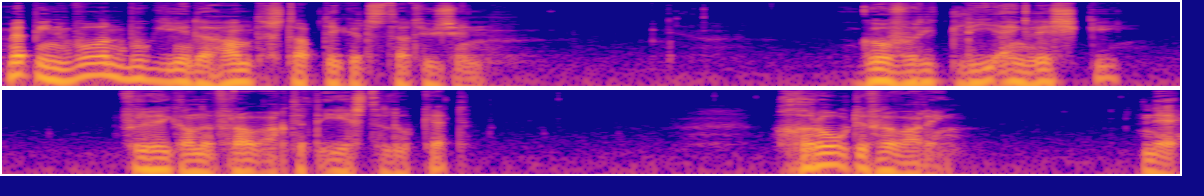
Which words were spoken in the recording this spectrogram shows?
Met mijn woonboekje in de hand stapte ik het stadhuis in. Govorit li Englischki? vroeg ik aan de vrouw achter het eerste loket. Grote verwarring. Nee.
